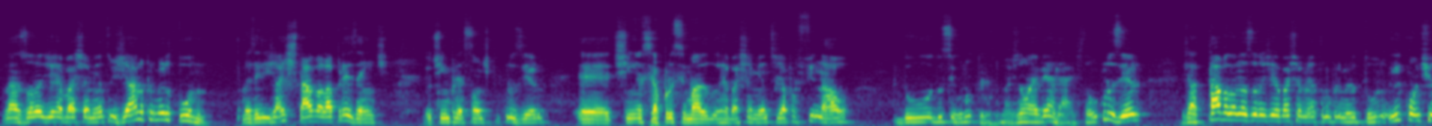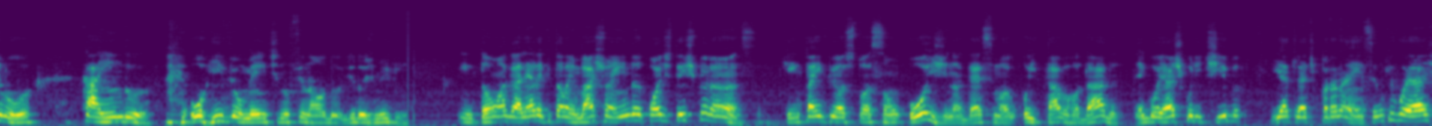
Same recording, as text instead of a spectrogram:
na zona de rebaixamento já no primeiro turno, mas ele já estava lá presente. Eu tinha a impressão de que o Cruzeiro é, tinha se aproximado do rebaixamento já para o final do, do segundo turno, mas não é verdade. Então o Cruzeiro já estava lá na zona de rebaixamento no primeiro turno e continuou caindo horrivelmente no final do, de 2020. Então a galera que está lá embaixo ainda pode ter esperança. Quem está em pior situação hoje, na 18ª rodada, é Goiás, Curitiba e Atlético Paranaense. Sendo que o Goiás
